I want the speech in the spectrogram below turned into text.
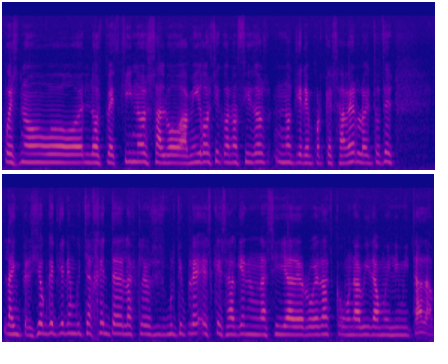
pues no los vecinos, salvo amigos y conocidos, no tienen por qué saberlo. Entonces, la impresión que tiene mucha gente de la esclerosis múltiple es que es alguien en una silla de ruedas con una vida muy limitada,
